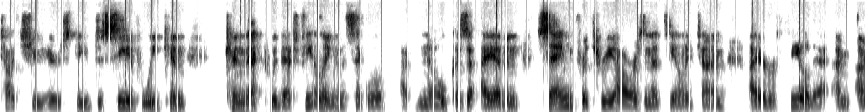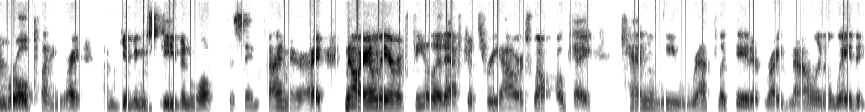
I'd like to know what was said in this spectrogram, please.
touch you here steve to see if we can connect with that feeling. And it's like well no because i haven't sang for three hours and that's the only time i ever feel that. I'm, I'm role playing right? I'm giving steve and walt at the same time here right? No i only ever feel it after three hours. Well okay can we replicate it right now in a way that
